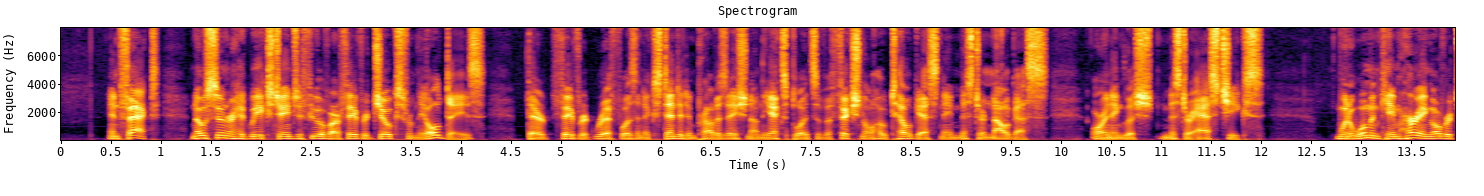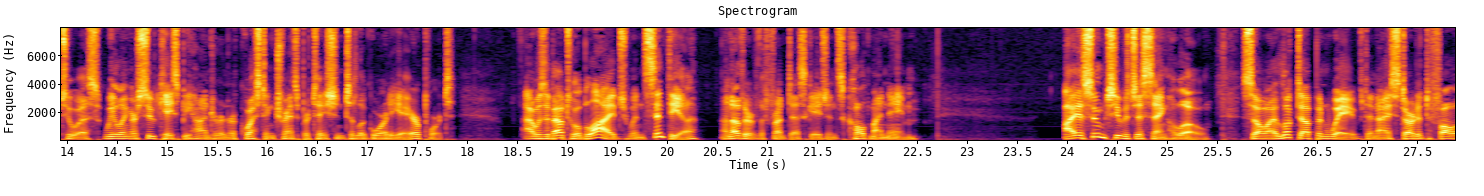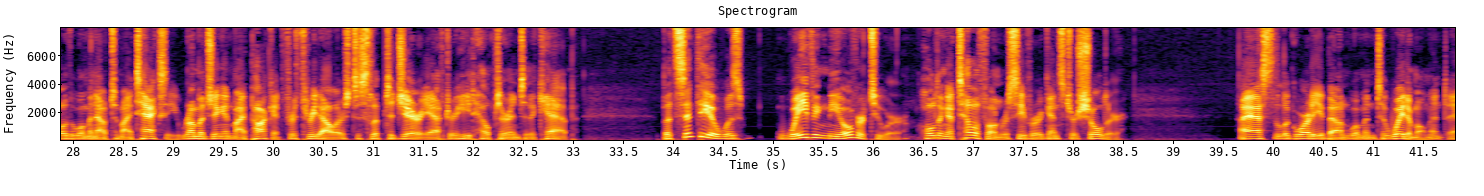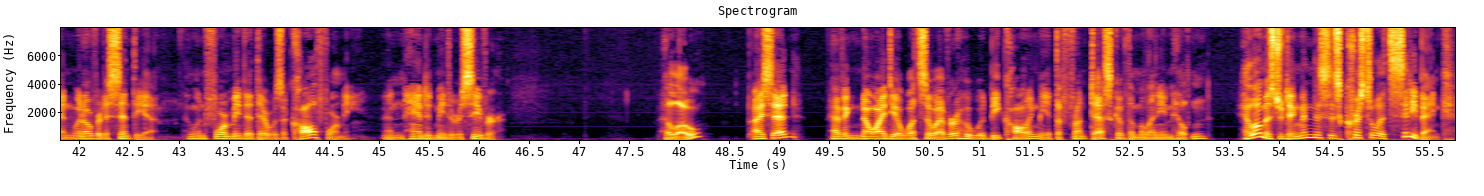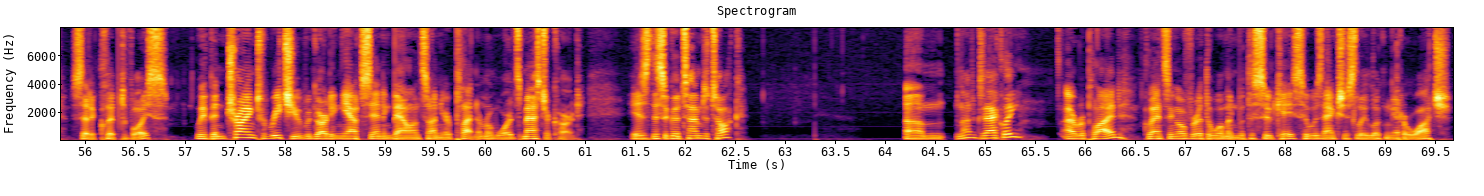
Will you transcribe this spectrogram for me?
In fact, no sooner had we exchanged a few of our favorite jokes from the old days Their favorite riff was an extended improvisation on the exploits of a fictional hotel guest named Mr. Nalgas, or in English, Mr. Asscheeks. When a woman came hurrying over to us, wheeling her suitcase behind her and requesting transportation to LaGuardia Airport. I was about to oblige when Cynthia, another of the front desk agents, called my name. I assumed she was just saying hello, so I looked up and waved, and I started to follow the woman out to my taxi, rummaging in my pocket for $3 to slip to Jerry after he'd helped her into the cab. But Cynthia was waving me over to her, holding a telephone receiver against her shoulder. I asked the LaGuardia bound woman to wait a moment and went over to Cynthia, who informed me that there was a call for me and handed me the receiver. Hello? I said, having no idea whatsoever who would be calling me at the front desk of the Millennium Hilton. Hello, Mr. Dingman. This is Crystal at Citibank, said a clipped voice. We've been trying to reach you regarding the outstanding balance on your Platinum Rewards MasterCard. Is this a good time to talk? Um, not exactly, I replied, glancing over at the woman with the suitcase who was anxiously looking at her watch.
